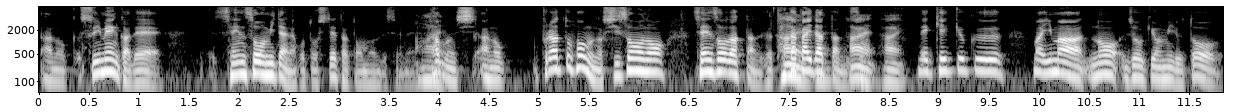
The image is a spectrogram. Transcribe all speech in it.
あ、あの水面下で戦争みたいなことをしてたと思うんですよね、はい。多分しあのプラットフォームの思想の戦争だったんですよ。戦いだったんですよ、で結局、まあ、今の状況を見ると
